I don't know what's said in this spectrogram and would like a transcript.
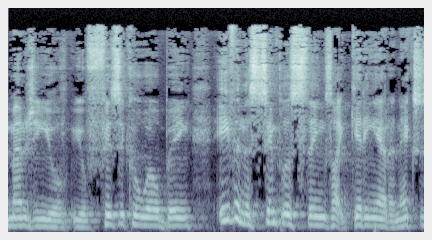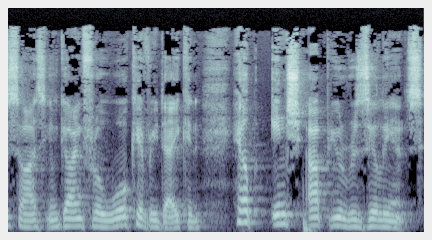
managing your, your physical well being, even the simplest things like getting out and exercising or going for a walk every day can help inch up your resilience.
